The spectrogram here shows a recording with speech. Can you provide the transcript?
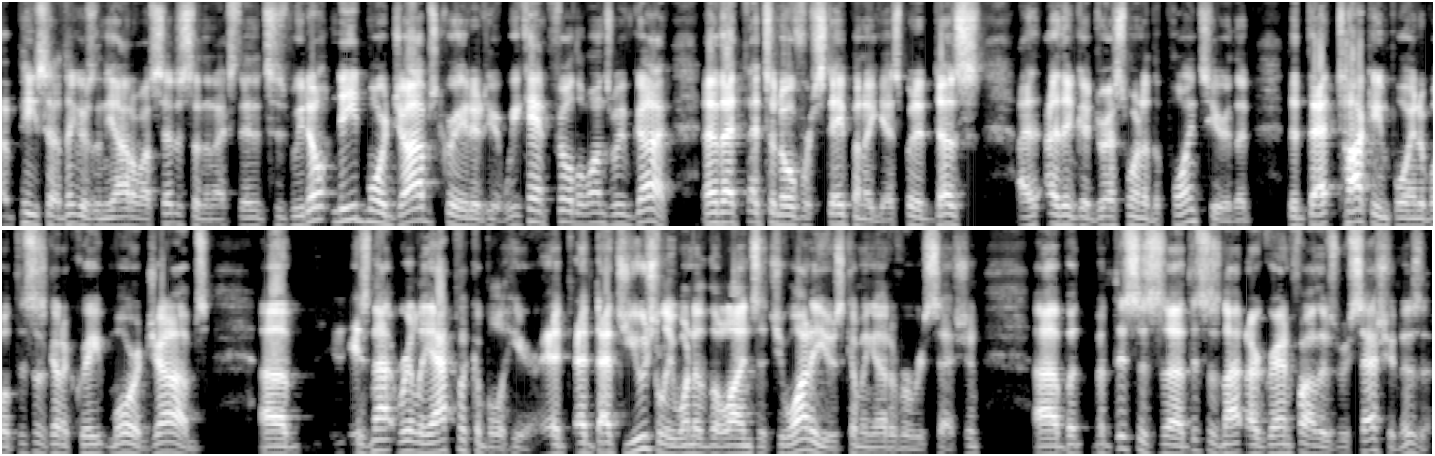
a, piece, I think it was in the Ottawa Citizen the next day, that says we don't need more jobs created here. We can't fill the ones we've got. Now that that's an overstatement, I guess, but it does, I, I think, address one of the points here that that that talking point about this is going to create more jobs. Uh, is not really applicable here. It, it, that's usually one of the lines that you want to use coming out of a recession. Uh, but but this is uh, this is not our grandfather's recession, is it?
